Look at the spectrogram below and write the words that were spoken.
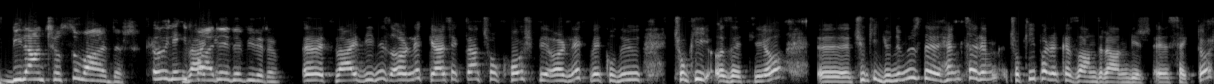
bilançosu vardır. Öyle ifade Vergi, edebilirim. Evet verdiğiniz örnek gerçekten çok hoş bir örnek ve konuyu çok iyi özetliyor. E, çünkü günümüzde hem tarım çok iyi para kazandıran bir e, sektör.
